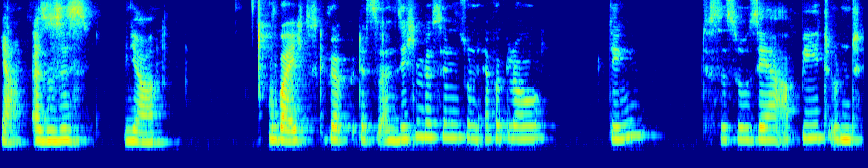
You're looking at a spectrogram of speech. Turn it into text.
Ja, also es ist, ja. Wobei ich das Gefühl habe, das ist an sich ein bisschen so ein Everglow-Ding. Das ist so sehr upbeat und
